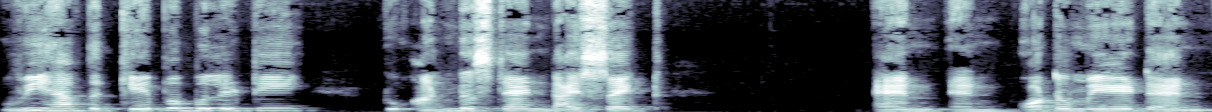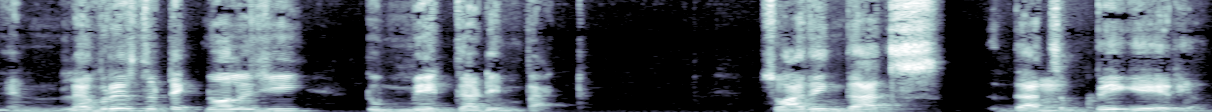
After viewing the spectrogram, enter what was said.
we have the capability to understand dissect and and automate and and leverage the technology to make that impact. So i think that's that's mm. a big area.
